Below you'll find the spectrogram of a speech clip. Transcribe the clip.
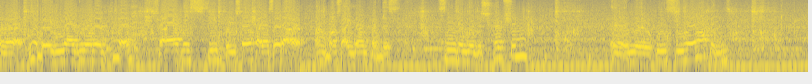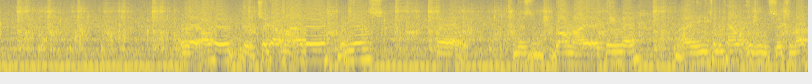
Uh, yeah, but if you guys do wanna uh, try out this seed for yourself, like I said, I, I'm most likely gonna put this seed in the description, and uh, we'll see what happens. Uh, also, uh, check out my other videos. Uh, just go on my thing, uh, my YouTube account, and you can search them up.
